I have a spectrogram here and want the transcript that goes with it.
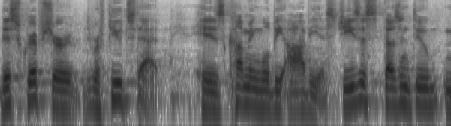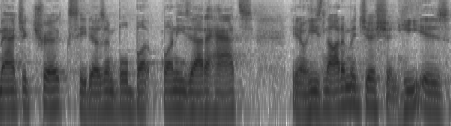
This scripture refutes that. His coming will be obvious. Jesus doesn't do magic tricks. He doesn't pull bunnies out of hats. You know, he's not a magician. He is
